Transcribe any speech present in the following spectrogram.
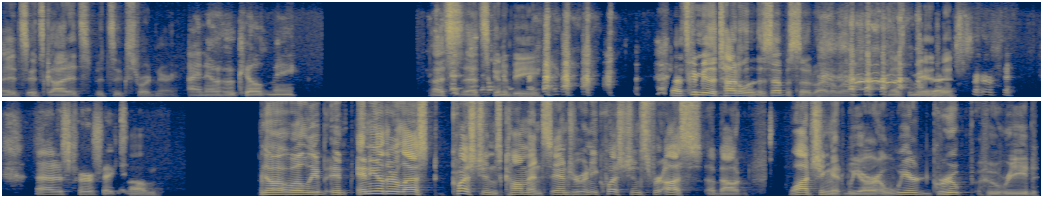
It's it's got it's it's extraordinary. I know who killed me. That's that's going to be That's gonna be the title of this episode, by the way. That's gonna be the. perfect. That is perfect. Um, no, well, leave in, any other last questions, comments, Andrew. Any questions for us about watching it? We are a weird group who read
